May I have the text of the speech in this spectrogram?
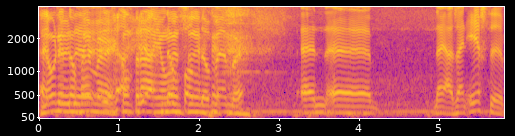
No toen, eh, November, komt eraan ja, jongens. No November. en nou ja, zijn eerste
